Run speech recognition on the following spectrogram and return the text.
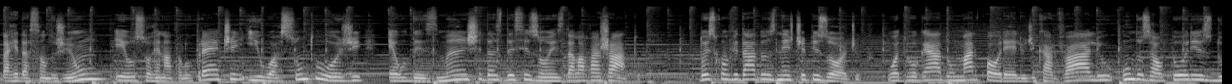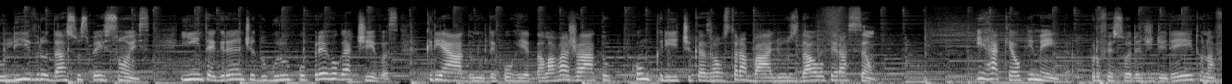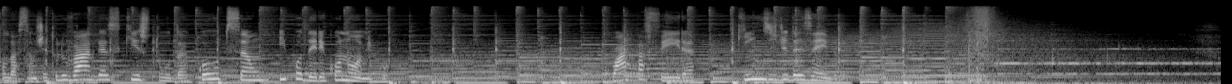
Da redação do G1, eu sou Renata Luprete e o assunto hoje é o desmanche das decisões da Lava Jato. Dois convidados neste episódio: o advogado Marco Aurélio de Carvalho, um dos autores do Livro das Suspeições e integrante do grupo Prerrogativas, criado no decorrer da Lava Jato, com críticas aos trabalhos da operação. E Raquel Pimenta, professora de Direito na Fundação Getúlio Vargas, que estuda corrupção e poder econômico. Quarta-feira, 15 de dezembro.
